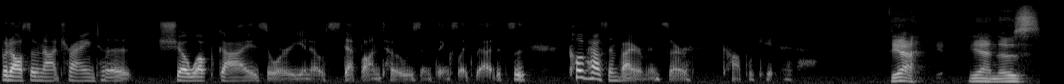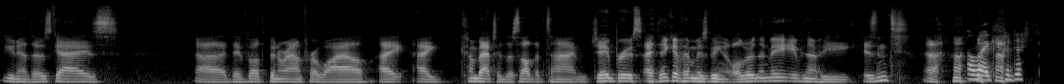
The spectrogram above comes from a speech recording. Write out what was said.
but also not trying to show up guys or, you know, step on toes and things like that. It's a clubhouse environments are complicated. Yeah. Yeah. And those, you know, those guys, uh, they've both been around for a while. I, I come back to this all the time. Jay Bruce, I think of him as being older than me, even though he isn't. oh my goodness.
